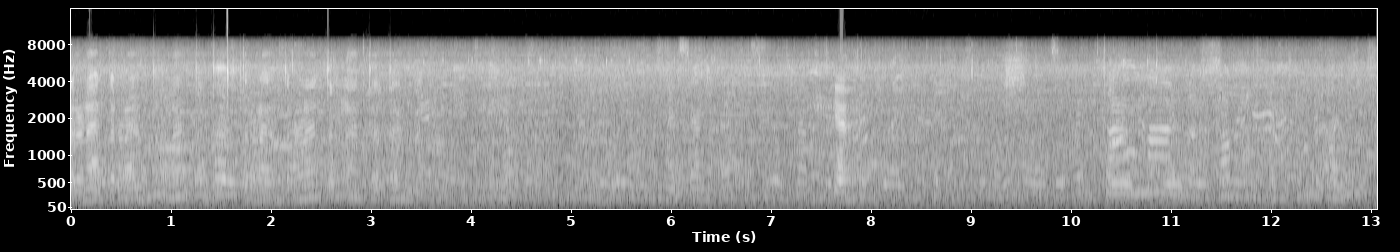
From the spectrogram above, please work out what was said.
I like how my grandpa always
